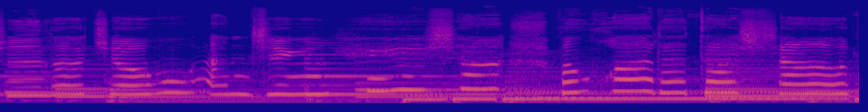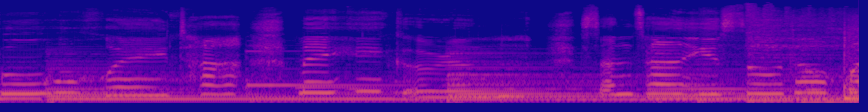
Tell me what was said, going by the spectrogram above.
失了就安静一下。繁华的大厦不会塌，每一个人三餐一宿都会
